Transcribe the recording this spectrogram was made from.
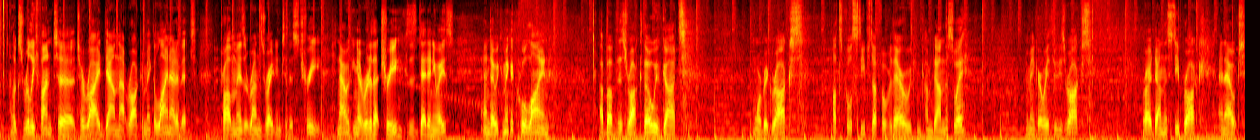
It looks really fun to, to ride down that rock and make a line out of it. The problem is it runs right into this tree. Now we can get rid of that tree because it's dead anyways. And uh, we can make a cool line above this rock though. We've got more big rocks. Lots of cool steep stuff over there where we can come down this way and make our way through these rocks ride down this steep rock and out,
